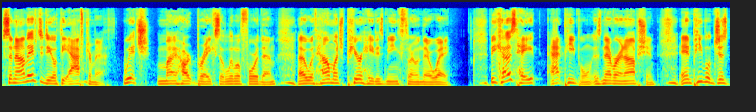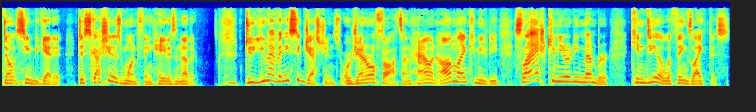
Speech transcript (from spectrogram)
So now they have to deal with the aftermath, which my heart breaks a little for them uh, with how much pure hate is being thrown their way. Because hate at people is never an option, and people just don't seem to get it, discussion is one thing, hate is another. Do you have any suggestions or general thoughts on how an online community slash community member can deal with things like this?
